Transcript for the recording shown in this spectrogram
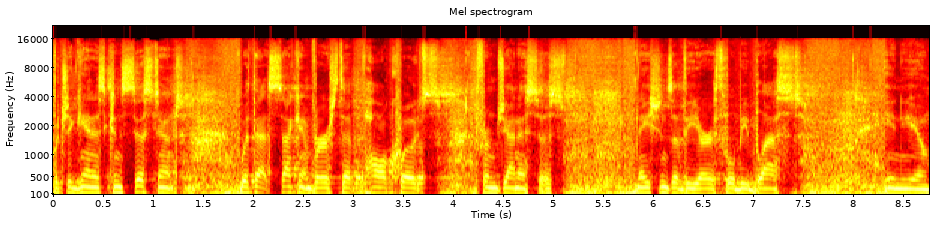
which again is consistent with that second verse that Paul quotes from Genesis. Nations of the earth will be blessed in you.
